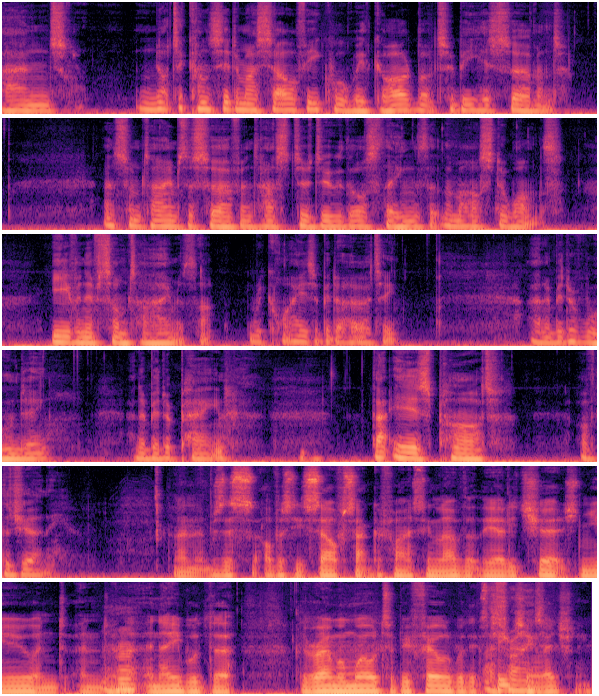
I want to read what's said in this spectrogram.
and not to consider myself equal with God but to be his servant and sometimes the servant has to do those things that the master wants even if sometimes that requires a bit of hurting and a bit of wounding and a bit of pain that is part of the journey And it was this obviously self-sacrificing love that the early church knew and and Mhm. enabled the the Roman world to be filled with its That's teaching right. eventually.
